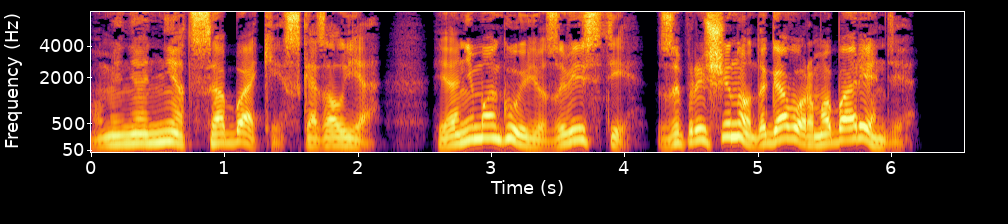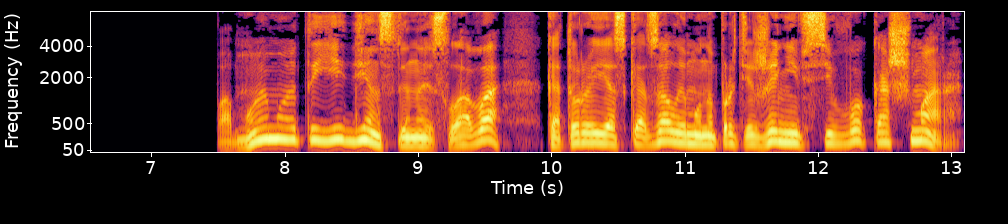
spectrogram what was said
«У меня нет собаки», — сказал я. «Я не могу ее завести. Запрещено договором об аренде». По-моему, это единственные слова, которые я сказал ему на протяжении всего кошмара,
